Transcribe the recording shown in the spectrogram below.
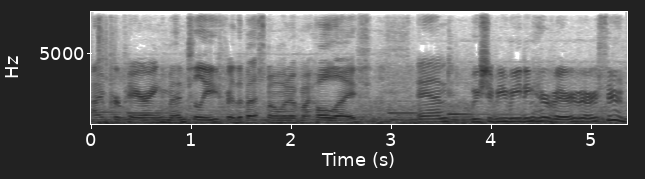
I'm preparing mentally for the best moment of my whole life. And we should be meeting her very, very soon.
